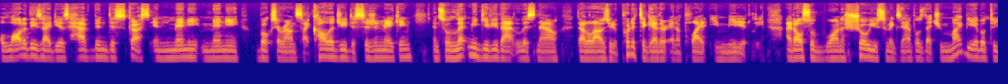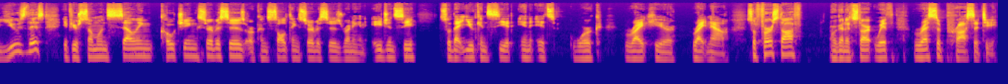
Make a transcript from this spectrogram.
A lot of these ideas have been discussed in many, many books around psychology, decision making. And so let me give you that list now that allows you to put it together and apply it immediately. I'd also want to show you some examples that you might be able to use this if you're someone selling coaching services or consulting services, running an agency, so that you can see it in its work right here, right now. So, first off, we're going to start with reciprocity.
